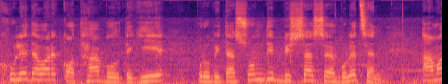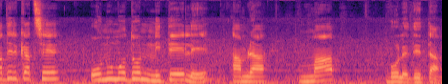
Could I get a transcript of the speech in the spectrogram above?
খুলে দেওয়ার কথা বলতে গিয়ে পুরপিতা সন্দীপ বিশ্বাস বলেছেন, আমাদের কাছে অনুমোদন নিতে এলে আমরা মাপ বলে দিতাম।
